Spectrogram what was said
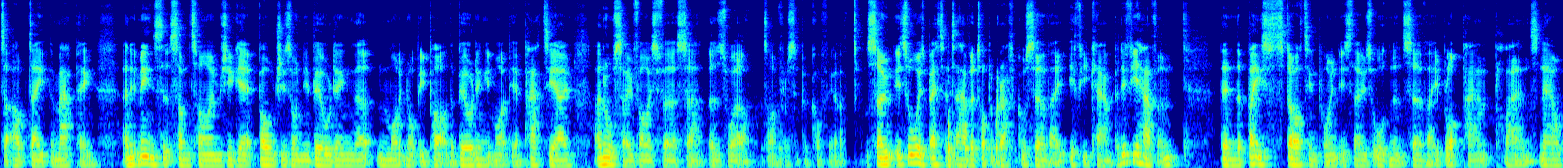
to update the mapping. And it means that sometimes you get bulges on your building that might not be part of the building, it might be a patio, and also vice versa as well. Time for a sip of coffee. So it's always better to have a topographical survey if you can, but if you haven't, then the base starting point is those Ordnance Survey block plan plans. Now,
